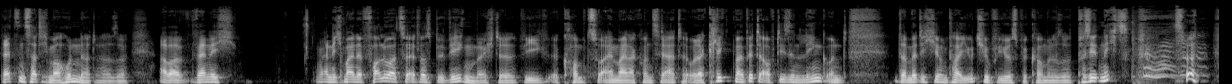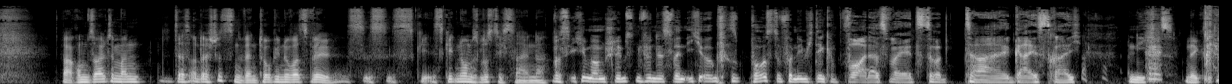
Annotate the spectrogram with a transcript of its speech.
letztens hatte ich mal 100 oder so. Aber wenn ich wenn ich meine Follower zu etwas bewegen möchte, wie äh, kommt zu einem meiner Konzerte oder klickt mal bitte auf diesen Link und damit ich hier ein paar YouTube-Views bekomme oder so, passiert nichts. Warum sollte man das unterstützen, wenn Tobi nur was will? Es, es, es, geht, es geht nur ums Lustigsein. Ne? Was ich immer am schlimmsten finde, ist, wenn ich irgendwas poste, von dem ich denke, boah, das war jetzt total geistreich. Nichts. Nix.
